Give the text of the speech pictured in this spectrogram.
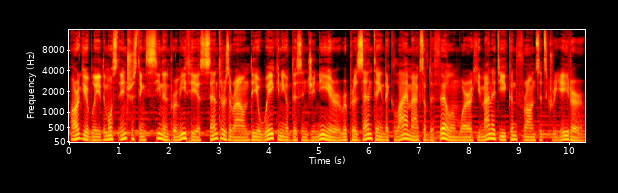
Arguably, the most interesting scene in Prometheus centers around the awakening of this engineer, representing the climax of the film where humanity confronts its creator.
